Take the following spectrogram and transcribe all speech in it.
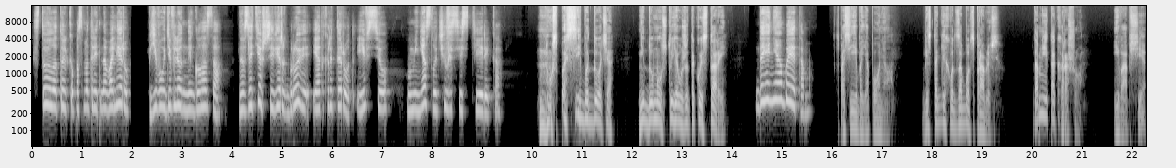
Стоило только посмотреть на Валеру в его удивленные глаза, на взлетевший вверх брови и открытый рот, и все. У меня случилась истерика. «Ну, спасибо, доча. Не думал, что я уже такой старый». «Да я не об этом». «Спасибо, я понял. Без таких вот забот справлюсь. Да мне и так хорошо. И вообще...»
